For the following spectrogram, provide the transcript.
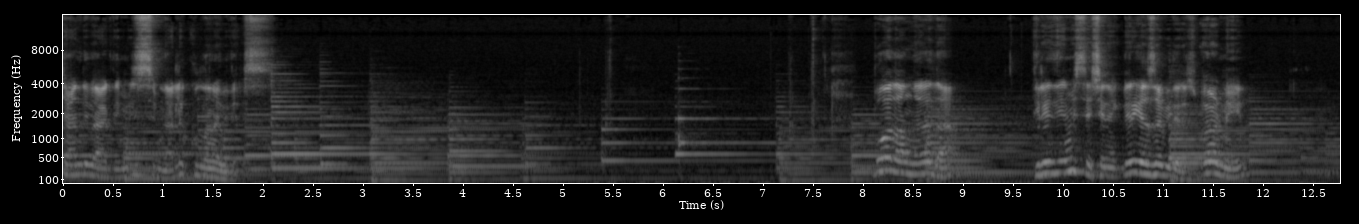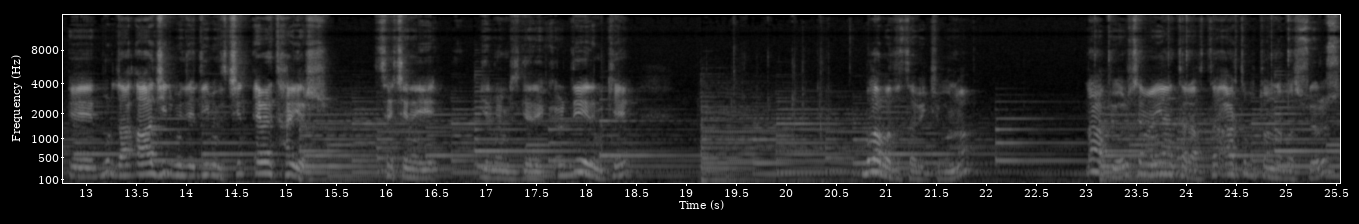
kendi verdiğimiz isimlerle kullanabiliriz. Bu alanlara da dilediğimiz seçenekleri yazabiliriz. Örneğin e, burada acil mi dediğimiz için evet hayır seçeneği girmemiz gerekiyor. Diyelim ki bulamadı tabii ki bunu. Ne yapıyoruz? Hemen yan tarafta artı butonuna basıyoruz.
